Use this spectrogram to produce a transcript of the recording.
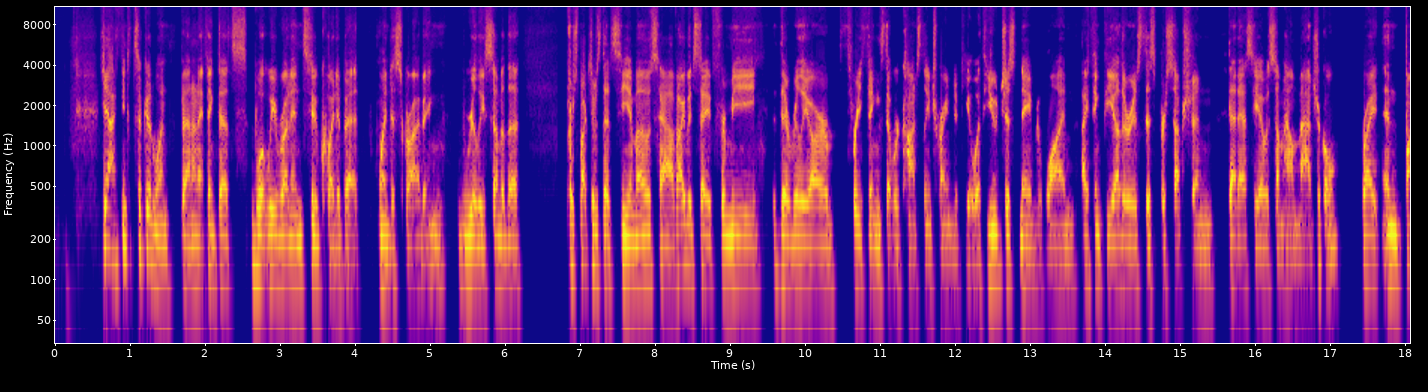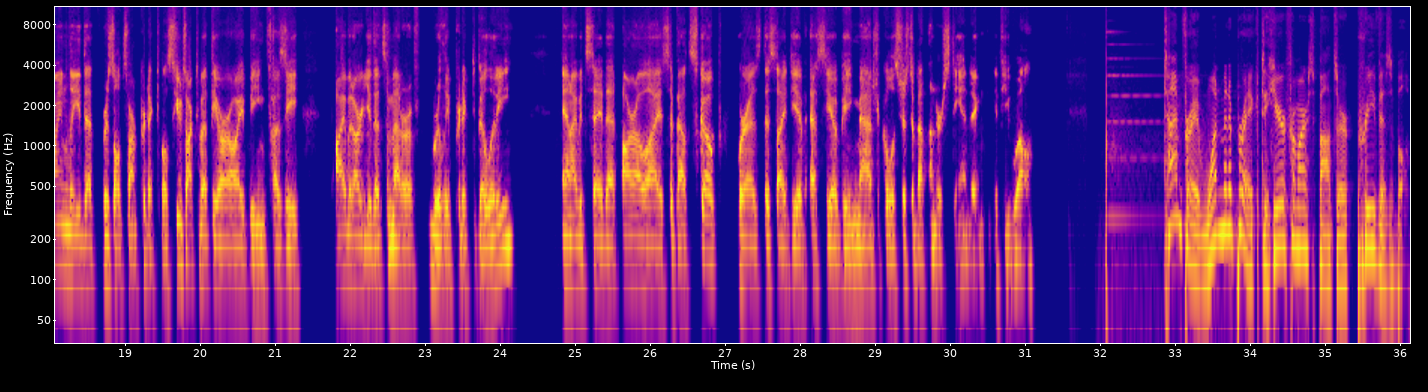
Yeah, I think it's a good one, Ben. And I think that's what we run into quite a bit when describing really some of the perspectives that CMOs have. I would say for me, there really are three things that we're constantly trying to deal with. You just named one. I think the other is this perception that SEO is somehow magical, right? And finally, that results aren't predictable. So you talked about the ROI being fuzzy. I would argue that's a matter of really predictability. And I would say that ROI is about scope, whereas this idea of SEO being magical is just about understanding, if you will. Time for a one minute break to hear from our sponsor, Previsible.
